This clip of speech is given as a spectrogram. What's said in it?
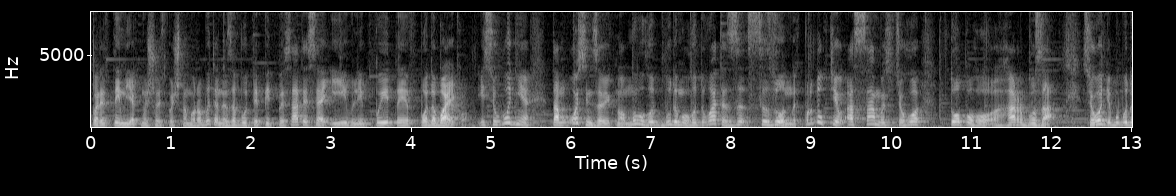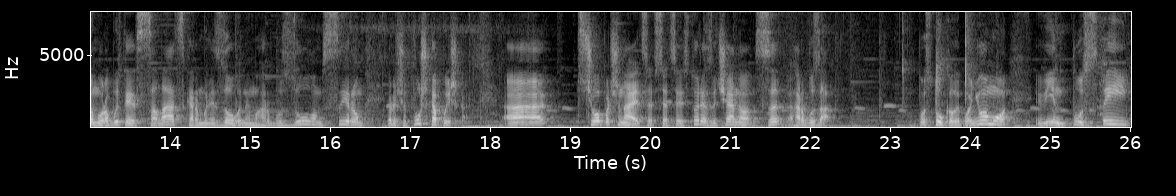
перед тим як ми щось почнемо робити, не забудьте підписатися і вліпити вподобайку. І сьогодні там осінь за вікном. Ми будемо готувати з сезонних продуктів, а саме з цього топового гарбуза. Сьогодні ми будемо робити салат з карамелізованим гарбузом, сиром. Коротше, пушка-пишка. Е, з чого починається вся ця історія? Звичайно, з гарбуза. Постукали по ньому, він пустий,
